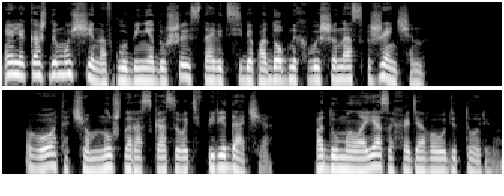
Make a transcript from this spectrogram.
Или каждый мужчина в глубине души ставит себе подобных выше нас женщин. Вот о чем нужно рассказывать в передаче, подумала я, заходя в аудиторию.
